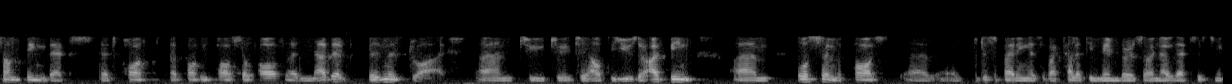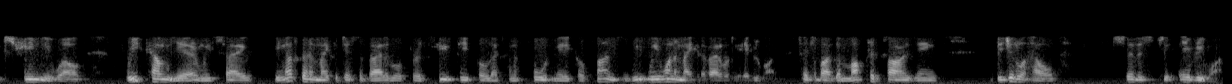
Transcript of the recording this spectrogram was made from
something that's that's part a part and parcel of another business drive um, to, to to help the user. I've been um, also in the past uh, participating as a Vitality member, so I know that system extremely well. We come here and we say, we're not going to make it just available for a few people that can afford medical funds. We, we want to make it available to everyone. So it's about democratizing digital health service to everyone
